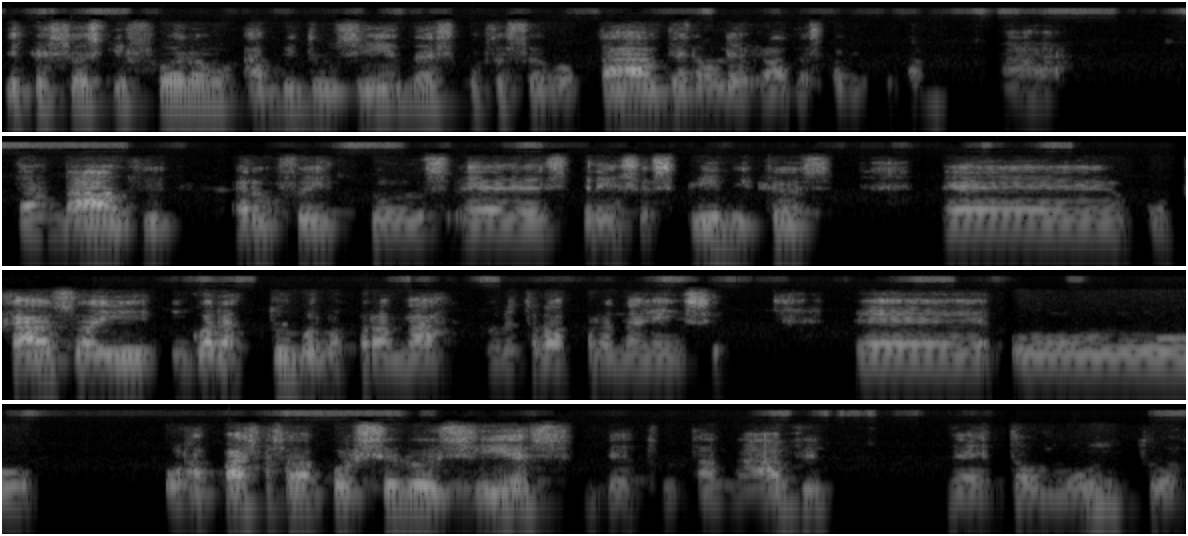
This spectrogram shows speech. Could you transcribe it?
de pessoas que foram abduzidas contra sua vontade, eram levadas para dentro da, da nave, eram feitas é, experiências clínicas. É, um caso aí em Guaratuba, no Paraná, no litoral paranaense, é, o, o rapaz passava por cirurgias dentro da nave, né, então muito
